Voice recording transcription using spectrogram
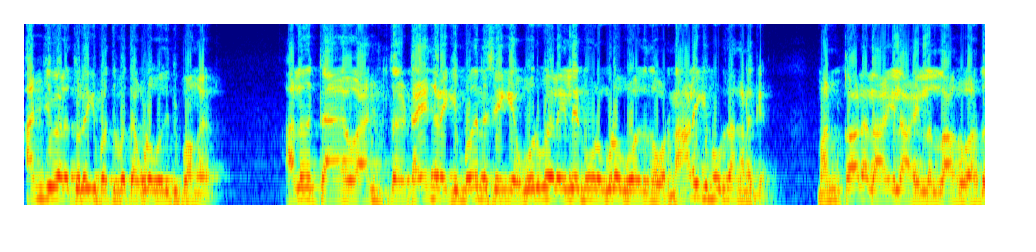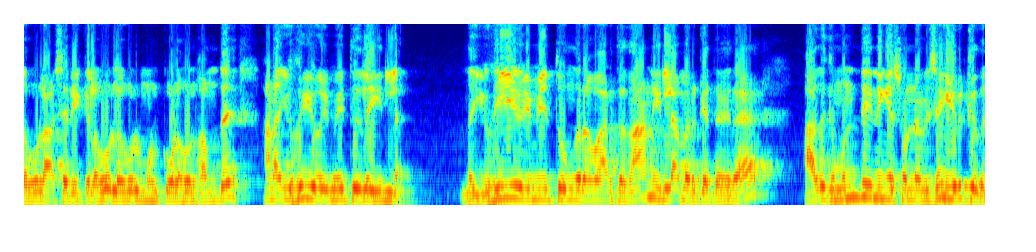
அஞ்சு வேளை துளைக்கு பத்து பத்தா கூட ஓதிட்டு போங்க. அல்லது ட அஞ்சு டைம் கிடைக்கும் போது என்ன செய்யுங்க? ஒரு வேலையிலே நூறு கூட ஓதுங்க. ஒரு நாளைக்கு நூறு தான் கணக்கு. மண் கால லா இலாஹ இல்லல்லாஹு வஹதஹு லா ஷரீக்க லஹு லஹுல் முல்கு ஹம்து. ஆனால் யுஹி இதில் இல்லை. இந்த யுகியோ மீத்துங்கிற வார்த்தை தான் இல்லாமல் இருக்கே தவிர அதுக்கு முந்தி நீங்கள் சொன்ன விஷயம் இருக்குது.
